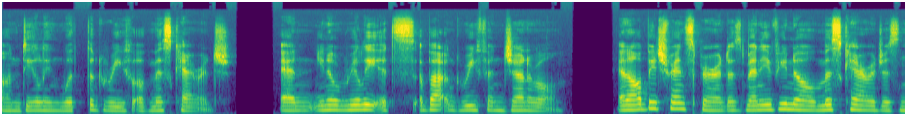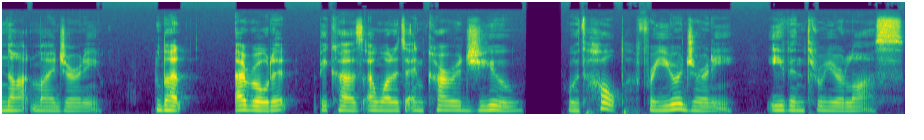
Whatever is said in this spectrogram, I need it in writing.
on dealing with the grief of miscarriage. And, you know, really, it's about grief in general. And I'll be transparent, as many of you know, miscarriage is not my journey. But I wrote it because I wanted to encourage you with hope for your journey, even through your loss.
